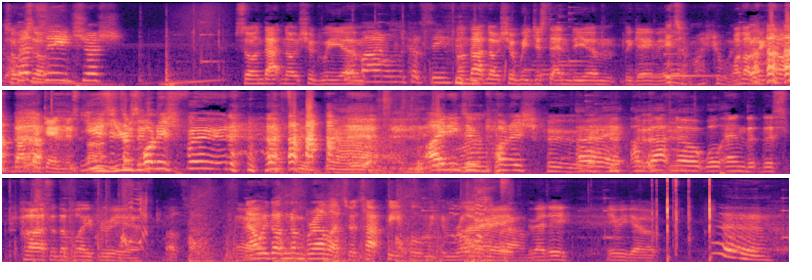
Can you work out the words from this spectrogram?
Go So- on. so- shush. So on that note, should we? Never Um, mind, wasn't a cutscene. on that note, should we just end the um the game here? It's a microwave. Well, not the, not, not the game this time. Use it Use to it- punish food. That's. I need to punish food. Alright, on that note, we'll end this part of the playthrough here. About time. Now we got an umbrella to attack people and we can roll Alright, around. ready? Here we go.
